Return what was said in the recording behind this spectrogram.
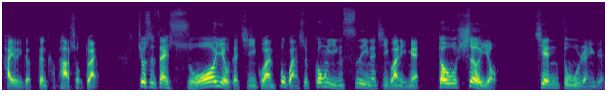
还有一个更可怕的手段。就是在所有的机关，不管是公营私营的机关里面，都设有监督人员，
